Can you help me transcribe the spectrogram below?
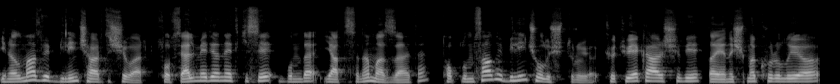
inanılmaz bir bilinç artışı var. Sosyal medyanın etkisi bunda yatsınamaz zaten. Toplumsal bir bilinç oluşturuyor. Kötüye karşı bir dayanışma kuruluyor.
